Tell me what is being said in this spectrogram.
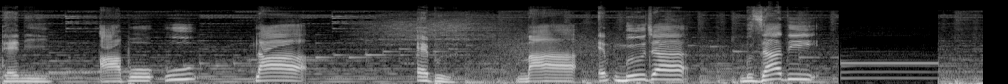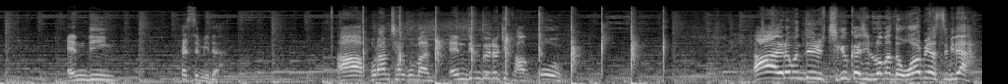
데니 아보우 라 에브 마 에, 무자 무자디. 엔딩 했습니다 아 보람차구만. 엔딩도 이렇게 봤고. 아 여러분들 지금까지 로만 더 웜이었습니다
